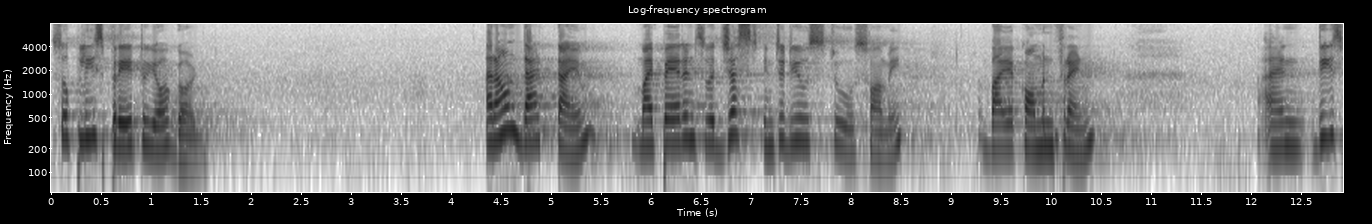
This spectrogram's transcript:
So please pray to your God. Around that time, my parents were just introduced to Swami by a common friend. And these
